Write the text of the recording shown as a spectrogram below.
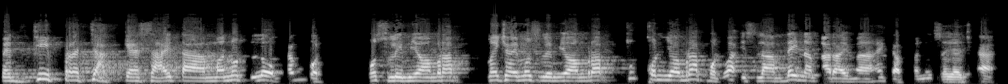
เป็นที่ประจักษ์แก่สายตามนุษย์โลกทั้งหมด มุสลิมยอมรับ ไม่ใช่มุสลิมยอมรับ ทุกคนยอมรับหมดว่าอิสลามได้นำอะไรมาให้กับมนุษยชาติ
